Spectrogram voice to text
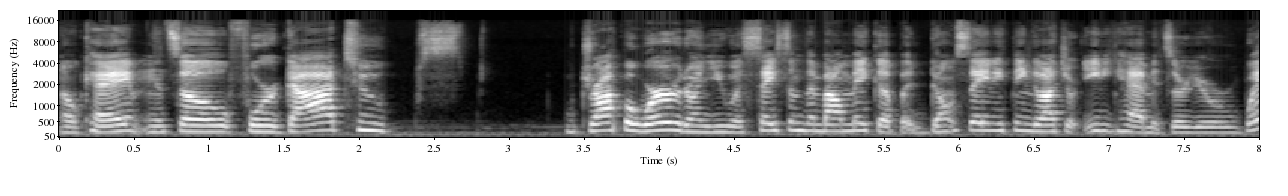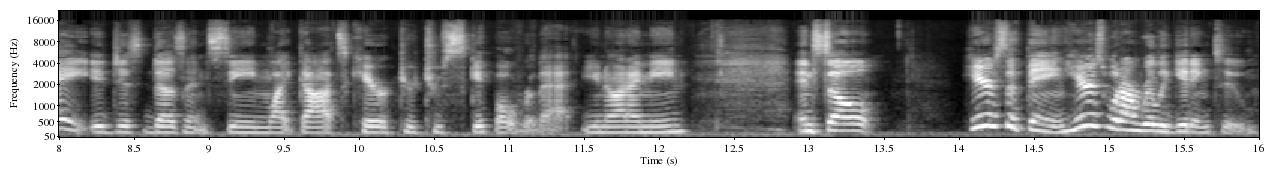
Okay? And so for God to drop a word on you and say something about makeup, but don't say anything about your eating habits or your weight, it just doesn't seem like God's character to skip over that. You know what I mean? And so here's the thing here's what I'm really getting to.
